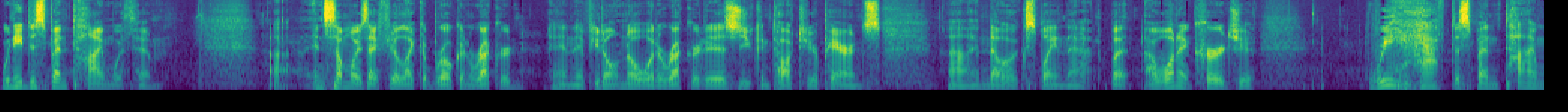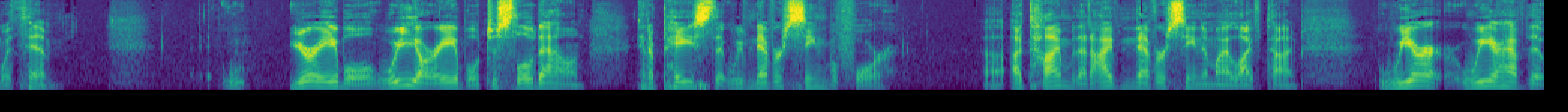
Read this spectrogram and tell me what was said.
We need to spend time with Him. Uh, in some ways, I feel like a broken record, and if you don't know what a record is, you can talk to your parents uh, and they'll explain that. But I want to encourage you we have to spend time with Him you're able, we are able to slow down in a pace that we've never seen before, uh, a time that I've never seen in my lifetime. We are we have the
